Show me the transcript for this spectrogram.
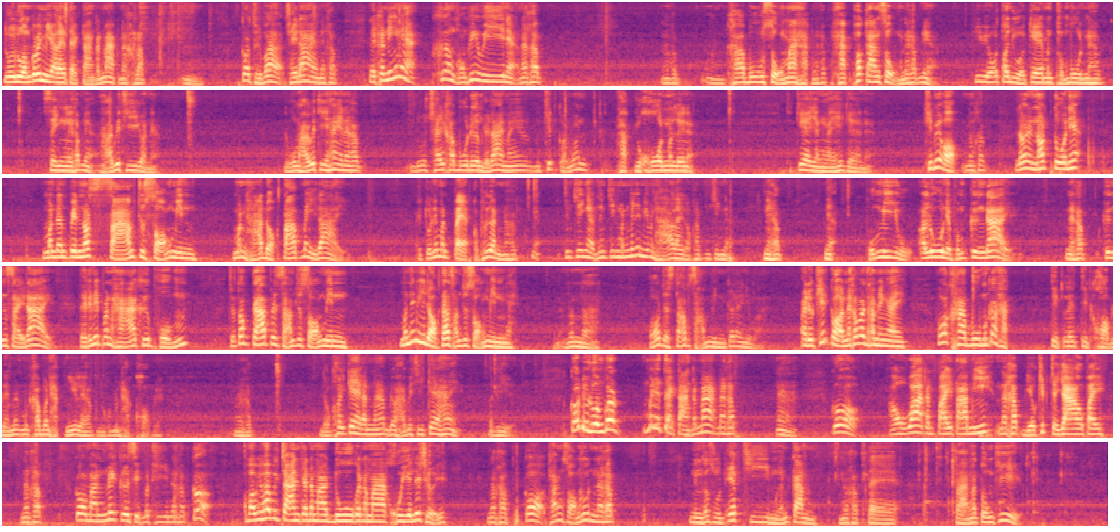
โดยรวมก็ไม่มีอะไรแตกต่างกันมากนะครับก็ถือว่าใช้ได้นะครับ แต่คันนี้เนี่ยเครื่องของพี่วีเนี่ยนะครับนะครับคาบูส่งมาหักนะครับ หักเพราะการส่งนะครับ เนี่ย พี่วีบอกว่าตอนอยู่กับแกมันสมบูรณ์นะครับเซ็งเลยครับเนี่ย หาวิธีก่อนเนี่ยเดี๋ยวผมหาวิธีให้นะครับ ดูใช้คาบูเดิมจะได้ไหมมันคิดก่อนว่า หักอยู่โคนมันเลยเนี่ย จะแก้ยังไงให้แกเนี่ย คิดไม่ออกนะครับ แล้วน็อตตัวเนี้ย มันดันเป็นน็อตสามจุดสองมิล มันหาดอกตาร์ฟไม่ได้ไอตัวนี้มันแปลกกว่าเพื่อนนะครับ เนี่ยจริงๆอะจริงๆมันไม่ได้มีปัญหาอะไรหรอกครับ จริงๆเนี่ยเนี่ยครับ เนี่ยผมมีอยู่อะลูเนี่ยผมกึงได้นะครับกึงใส่ได้ แต่ทีนี้ปัญหาคือผมจะต้องกราฟเป็น 3.2 มิล มันไม่มีดอกตาร์ฟ3.2 มิลไงนั่นนะอ๋อเดี๋ยวสตาร์ฟ3มิลก็ได้นี่หว่า เดี๋ยวคิดก่อนนะครับว่าทำยังไง เพราะว่าคาบูมันก็หักติดเลยติดขอบเลยมันคาร์บอนหักนี้เลยครับดูมันหักขอบเลยนะครับ เดี๋ยวค่อยแก้กันนะครับ เดี๋ยวหาวิธีแก้ให้นะพี่ ก็โดยรวมก็ไม่ได้แตกต่างกันมากนะครับอ่าก็เอาว่ากันไปตามนี้นะครับ เดี๋ยวคลิปจะยาวไปนะครับ ก็มันไม่เกินสิบนาทีนะครับ ก็เอามาวิพากษ์วิจารณ์กันมาดูกันมาคุยกันเฉยนะครับ ก็ทั้งสองรุ่นนะครับหนึ่งศูนย์ FT เหมือนกันนะครับ แต่ ต่างกันตรงที่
